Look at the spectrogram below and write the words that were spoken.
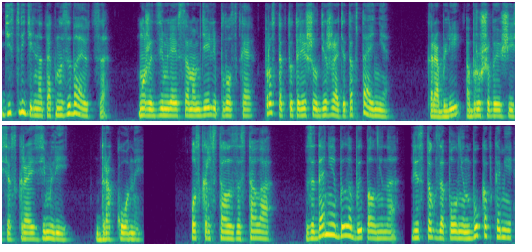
действительно так называются? Может, земля и в самом деле плоская, просто кто-то решил держать это в тайне. Корабли, обрушивающиеся с края земли. Драконы. Оскар встал из-за стола. Задание было выполнено. Листок заполнен буковками,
